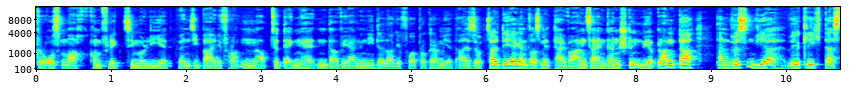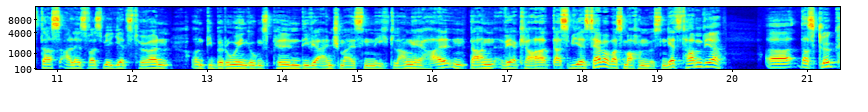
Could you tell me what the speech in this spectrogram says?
Großmachtkonflikt simuliert. Wenn sie beide Fronten abzudecken hätten, da wäre eine Niederlage vorprogrammiert. Also sollte irgendwas mit Taiwan sein, dann stünden wir blank da. Dann wüssten wir wirklich, dass das alles, was wir jetzt hören, und die Beruhigungspillen, die wir einschmeißen, nicht lange halten, dann wäre klar, dass wir selber was machen müssen. Jetzt haben wir äh, das Glück,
